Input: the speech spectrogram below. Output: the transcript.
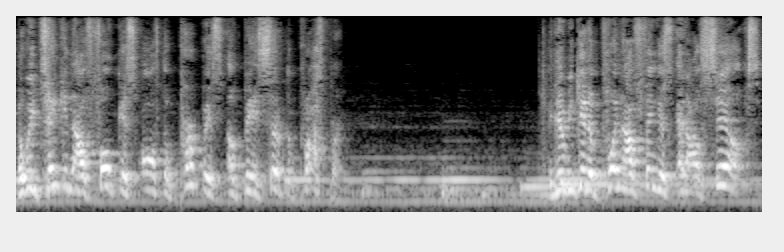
And we taking our focus off the purpose of being set up to prosper. And then we begin to point our fingers at ourselves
